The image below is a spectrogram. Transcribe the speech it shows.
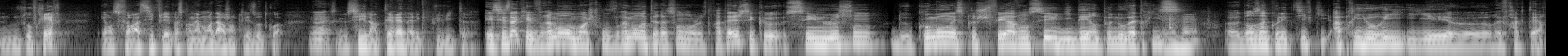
nous offrir, et on se fera siffler parce qu'on a moins d'argent que les autres, quoi. Ouais. C'est aussi l'intérêt d'aller plus vite. Et c'est ça qui est vraiment, moi, je trouve vraiment intéressant dans le stratège, c'est que c'est une leçon de comment est-ce que je fais avancer une idée un peu novatrice Mhm. euh, dans un collectif qui, a priori, y est euh, réfractaire,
